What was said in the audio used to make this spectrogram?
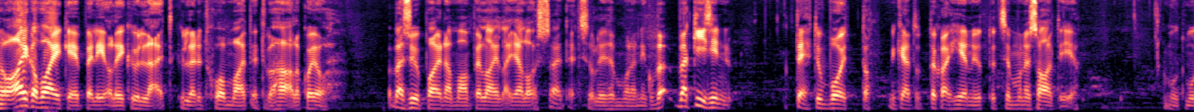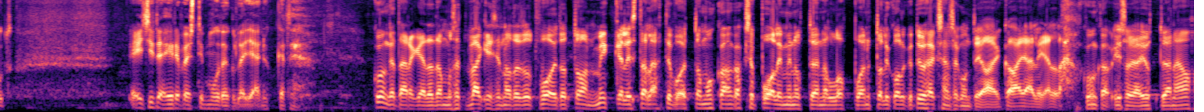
No aika vaikea peli oli kyllä, että kyllä nyt huomaa, että, että vähän alkoi jo väsy painamaan pelailla jaloissa, että, että se oli semmoinen niin väkisin tehty voitto, mikä totta kai hieno juttu, että semmoinen saatiin. Mutta mut, ei sitä hirveästi muuta kyllä jäänyt käteen. Kuinka tärkeää tämmöiset väkisin otetut voitot on? Mikkelistä lähti voitto mukaan 2,5 minuuttia ennen loppua, nyt oli 39 sekuntia aikaa jäljellä. Kuinka isoja juttuja nämä on?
